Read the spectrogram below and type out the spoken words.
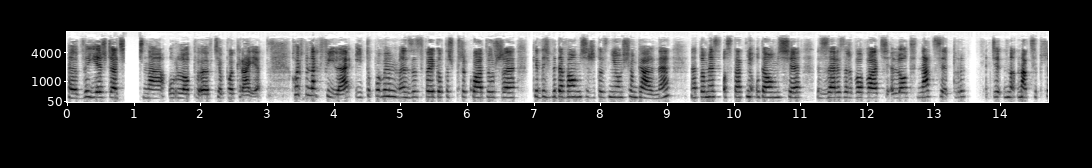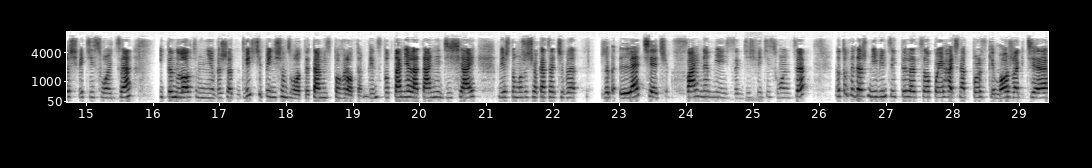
e, wyjeżdżać na urlop e, w ciepłe kraje. Choćby na chwilę i tu powiem ze swojego też przykładu, że kiedyś wydawało mi się, że to jest nieosiągalne, natomiast ostatnio udało mi się zarezerwować lot na Cypr, gdzie na Cyprze świeci słońce i ten lot mnie wyszedł 250 zł tam i z powrotem, więc to tanie latanie dzisiaj, wiesz, to może się okazać, żeby, żeby lecieć w fajne miejsce, gdzie świeci słońce, no to wydasz mniej więcej tyle, co pojechać nad polskie morze, gdzie,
